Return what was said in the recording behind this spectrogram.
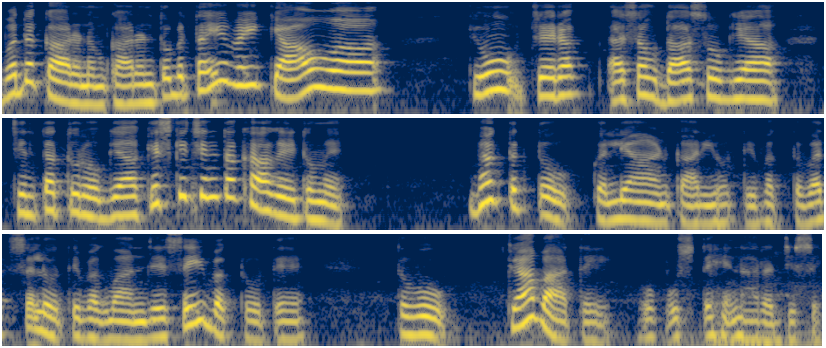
वद कारणम, कारण तो बताइए भाई, क्या हुआ? क्यों चेहरा ऐसा उदास हो गया चिंता तुर हो गया? किसकी चिंता खा गई तुम्हें? भक्त तो कल्याणकारी होते, भक्त वत्सल होते, भगवान जैसे ही भक्त होते हैं। तो वो क्या बात है? वो पूछते हैं नारद जी से।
